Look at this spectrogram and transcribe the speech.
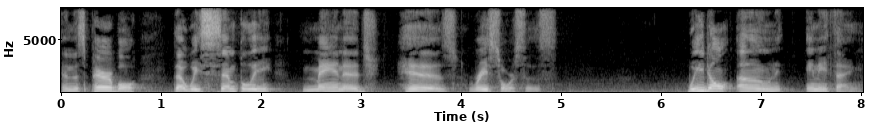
in this parable that we simply manage His resources. We don't own anything.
